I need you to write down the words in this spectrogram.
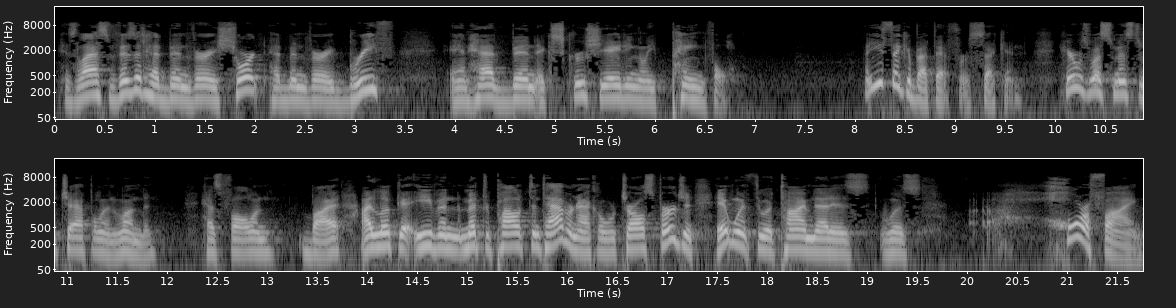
His last visit had been very short, had been very brief, and had been excruciatingly painful. Now, you think about that for a second. Here was Westminster Chapel in London, has fallen by it. I look at even Metropolitan Tabernacle where Charles Spurgeon, it went through a time that is, was uh, horrifying.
